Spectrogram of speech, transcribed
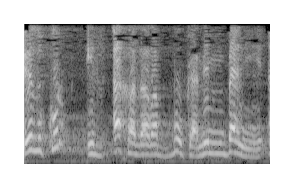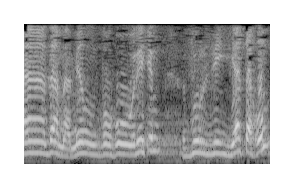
اذكر إذ أخذ ربك من بني آدم من ظهورهم ذريتهم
